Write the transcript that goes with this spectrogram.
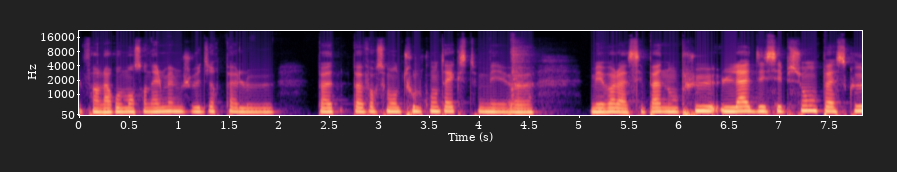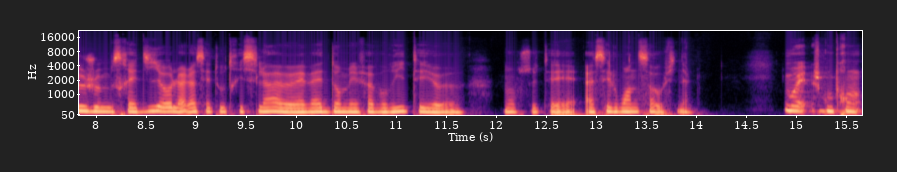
enfin la romance en elle-même, je veux dire, pas le pas, forcément tout le contexte, mais, euh, mais voilà, c'est pas non plus la déception parce que je me serais dit, oh là là, cette autrice-là, euh, elle va être dans mes favorites, et euh, non, c'était assez loin de ça au final. Ouais, je comprends.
